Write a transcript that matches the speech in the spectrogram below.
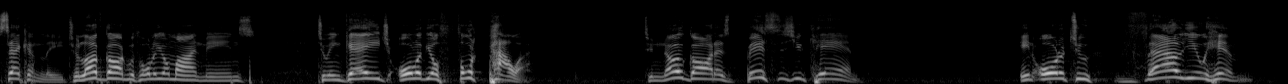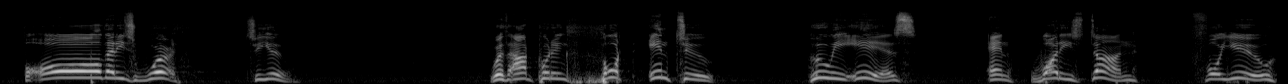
Secondly, to love God with all of your mind means to engage all of your thought power, to know God as best as you can in order to value Him for all that He's worth to you without putting thought into who He is and what He's done for you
